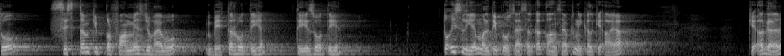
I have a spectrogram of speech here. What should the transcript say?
तो सिस्टम की परफॉर्मेंस जो है वो बेहतर होती है, तेज़ होती है। तो इसलिए मल्टी प्रोसेसर का कॉन्सेप्ट निकल के आया। कि अगर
